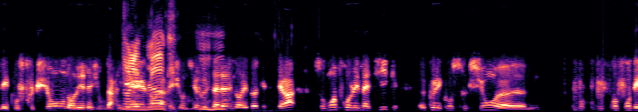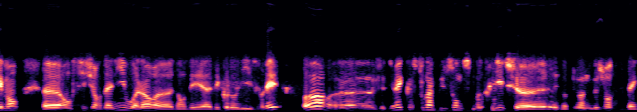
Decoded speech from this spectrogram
les constructions dans les régions d'Ariel, dans, la région de Jérusalem, mhm. dans les blocs, etc., sont moins problématiques que les constructions beaucoup plus profondément en Cisjordanie ou alors dans des, colonies isolées. Or, je dirais que sous l'impulsion de Smotrich et dans une mesure de Ben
